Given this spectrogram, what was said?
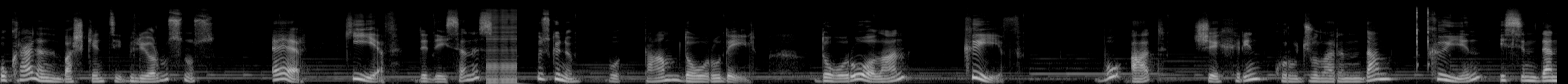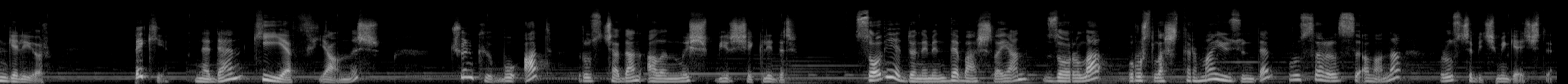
Ukrayna'nın başkenti biliyor musunuz? Eğer Kiev dediyseniz üzgünüm bu tam doğru değil. Doğru olan Kiev. Bu ad şehrin kurucularından Kıyın isimden geliyor. Peki neden Kiev yanlış? Çünkü bu ad Rusçadan alınmış bir şeklidir. Sovyet döneminde başlayan zorla Ruslaştırma yüzünden uluslararası alana Rusça biçimi geçti.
